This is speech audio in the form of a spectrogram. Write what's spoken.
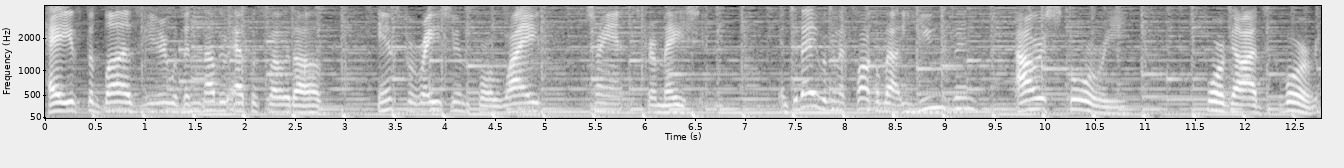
Hey, it's the Buzz here with another episode of Inspiration for Life Transformation. And today we're going to talk about using our story for God's glory.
